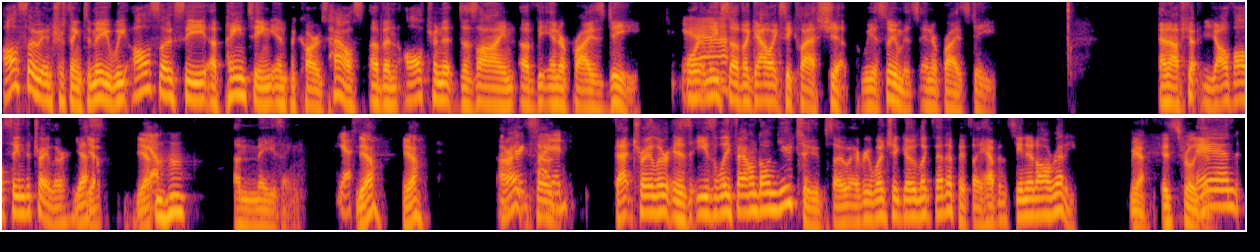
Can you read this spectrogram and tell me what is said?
also interesting to me, we also see a painting in Picard's house of an alternate design of the Enterprise D, or at least of a Galaxy class ship. We assume it's Enterprise D. And I've sh- y'all have all seen the trailer, yes? Yep. Yeah. Yep. Mhm. Amazing. Yes. Yeah. Yeah. All I'm very right, so that trailer is easily found on YouTube, so everyone should go look that up if they haven't seen it already. Yeah. It's really good.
